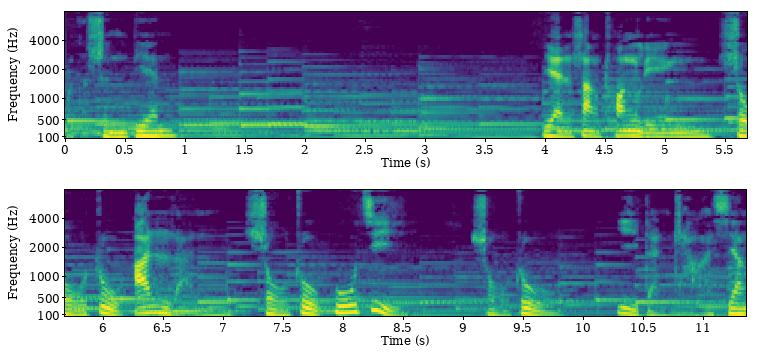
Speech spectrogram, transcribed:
我的身边。掩上窗棂，守住安然，守住孤寂，守住一盏茶香。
